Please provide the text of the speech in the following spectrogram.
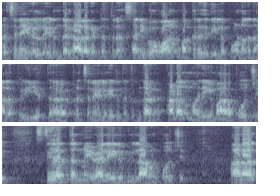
பிரச்சனைகளில் இருந்த காலகட்டத்தில் சனி பகவானும் மக்கரகதியில் போனதுனால பெரிய த பிரச்சனையில் இருந்துட்டு இருந்தாங்க. கடனும் அதிகமாக போச்சு. ஸ்திரத்தன்மை வேலையிலும் இல்லாமல் போச்சு. ஆனால்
